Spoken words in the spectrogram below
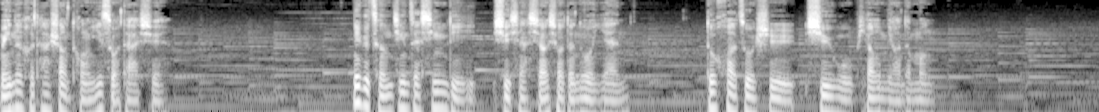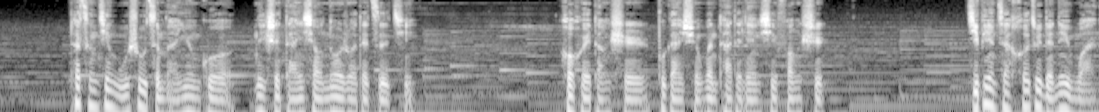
没能和他上同一所大学。那个曾经在心里许下小小的诺言，都化作是虚无缥缈的梦。他曾经无数次埋怨过那时胆小懦弱的自己。后悔当时不敢询问他的联系方式，即便在喝醉的那晚，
